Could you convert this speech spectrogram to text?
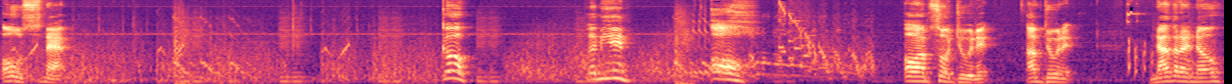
Oh, snap. Go! Let me in! Oh! Oh, I'm so doing it. I'm doing it. Now that I know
